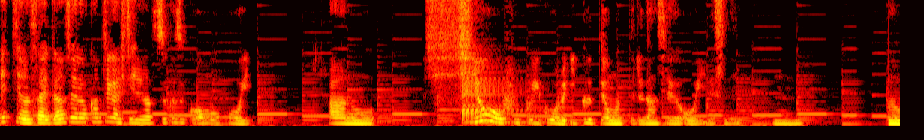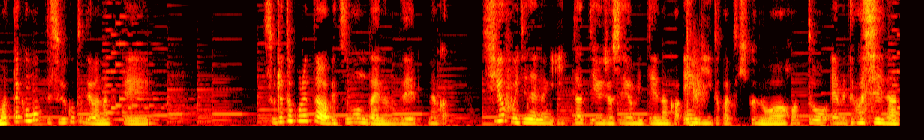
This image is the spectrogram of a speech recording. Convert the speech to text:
エッチの際、男性の勘違いしているなとつくづく思う行為。あの、潮を吹くイコール行くって思ってる男性が多いですね。うん。あの全くもってそういうことではなくて、それとこれとは別問題なので、なんか、潮吹いてないのに行ったっていう女性を見て、なんか演技とかって聞くのは本当やめてほしいなっ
